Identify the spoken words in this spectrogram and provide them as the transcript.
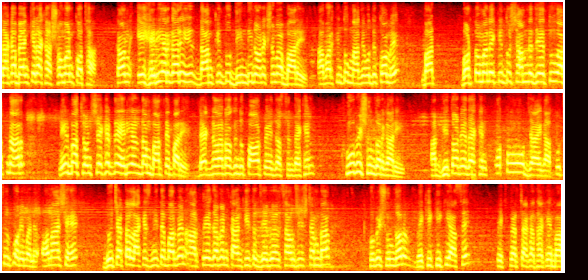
টাকা ব্যাংকে রাখা সমান কথা। কারণ এই হেরিয়ার গাড়ির দাম কিন্তু দিন দিন অনেক সময় বাড়ে, আবার কিন্তু মাঝে মধ্যে কমে। বাট বর্তমানে কিন্তু সামনে যেহেতু আপনার নির্বাচন, সেক্ষেত্রে হেরিয়ার দাম বাড়তে পারে। ব্যাগডালাটাও কিন্তু পাওয়ার পেয়ে যাচ্ছেন, দেখেন। খুবই সুন্দর গাড়ি। আর ভিতরে দেখেন কত জায়গা, প্রচুর পরিমাণে। অনায়াসে দুই চারটা লাকেজ নিতে পারবেন আর পেয়ে যাবেন কাঙ্ক্ষিত জেবিএল সাউন্ড সিস্টেমটা খুবই সুন্দর, দেখি কি কি আছে। এক্সপায়ার চাকা থাকে বা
